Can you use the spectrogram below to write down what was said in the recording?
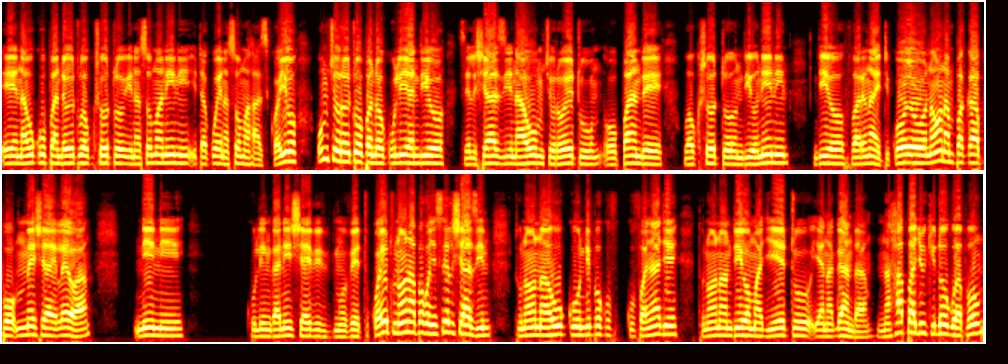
e, na huku upande wetu wa kushoto inasoma nini? Itakuwa inasoma hasi kwa hiyo huu mchoro wetu wa upande wa kulia ndio Celsius na huu mchoro wetu wa upande wa kushoto ndio nini? Ndio Fahrenheit. Kwa hiyo naona mpaka hapo mmeshaelewa nini kulinganisha hivi vipimo vyetu. Kwa hiyo tunaona hapa kwenye Celsius tunaona huku ndipo kuf- kufanyaje? Tunaona ndiyo maji yetu yanaganda. Na hapa juu kidogo hapo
